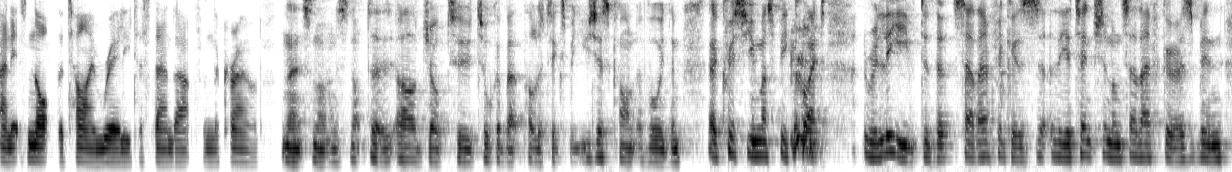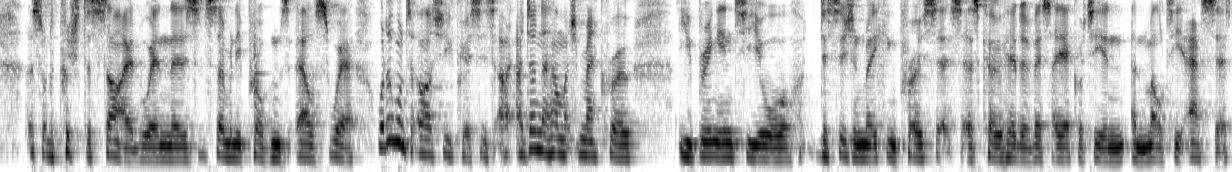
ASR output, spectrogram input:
and it's not the time really to stand out from the crowd. No, it's not. And it's not uh, our job to talk about politics, but you just can't avoid them. Uh, Chris, you must be quite relieved that South Africa's the attention on South Africa has been sort of pushed aside when there's so many problems elsewhere. What I want to ask you, Chris, is I, I don't know how much macro you bring into your decision-making process as co-head of SA Equity and, and multi-asset,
